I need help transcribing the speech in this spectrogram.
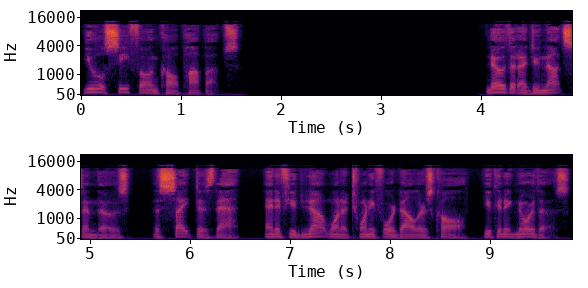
You will see phone call pop ups. Know that I do not send those, the site does that, and if you do not want a $24 call, you can ignore those.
